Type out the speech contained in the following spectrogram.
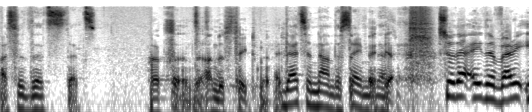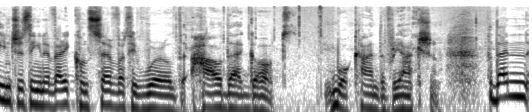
I said that's that's That's an understatement. That's an understatement. Yeah. So that is a very interesting in a very conservative world how that got what kind of reaction. But then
